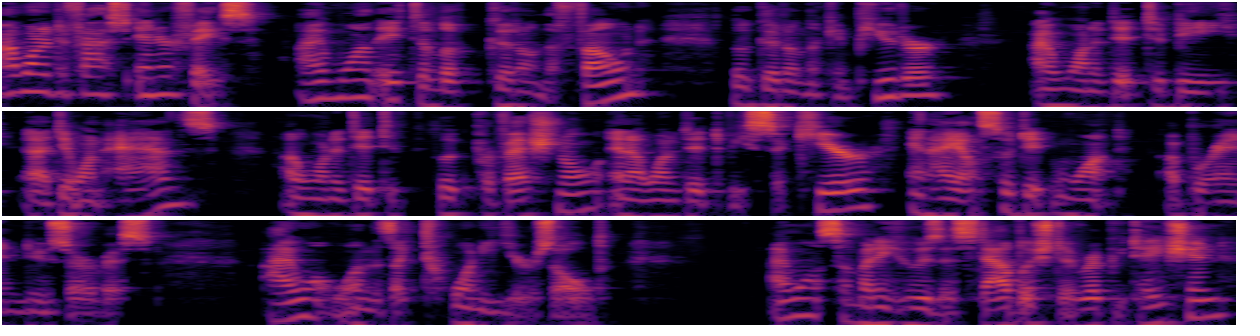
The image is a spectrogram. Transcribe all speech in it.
I wanted a fast interface. I want it to look good on the phone, look good on the computer. I wanted it to be, I uh, didn't want ads. I wanted it to look professional and I wanted it to be secure. And I also didn't want a brand new service. I want one that's like 20 years old. I want somebody who's established a reputation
